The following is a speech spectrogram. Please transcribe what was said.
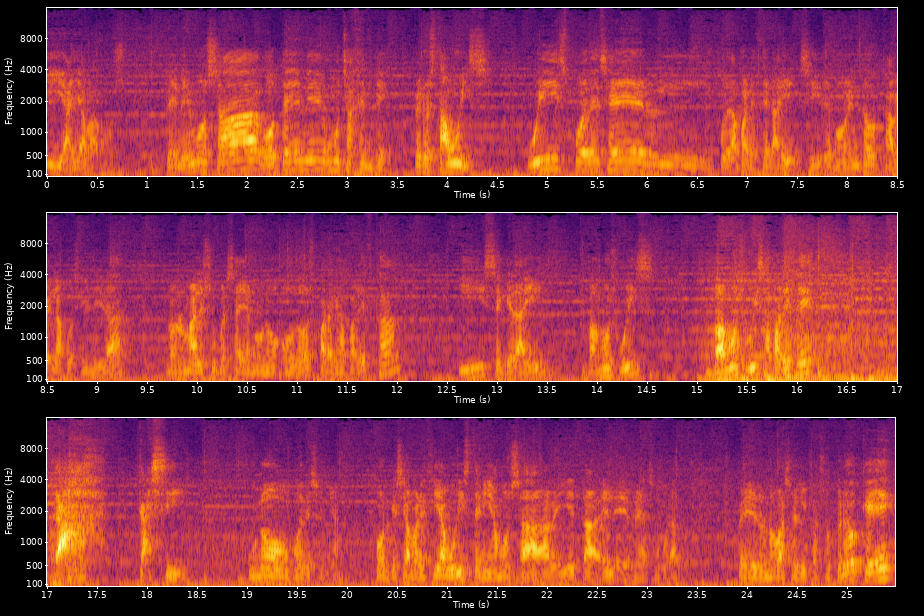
Y allá vamos. Tenemos a Goten, mucha gente, pero está Whis. Whis puede ser... puede aparecer ahí, sí, de momento cabe la posibilidad. Normal es Super Saiyan 1 o 2 para que aparezca. Y se queda ahí. Vamos, Whis. Vamos, Whis, aparece. ¡Ah! Casi. Uno puede soñar. Porque si aparecía Whis teníamos a Belleta LR asegurado. Pero no va a ser el caso. Creo que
